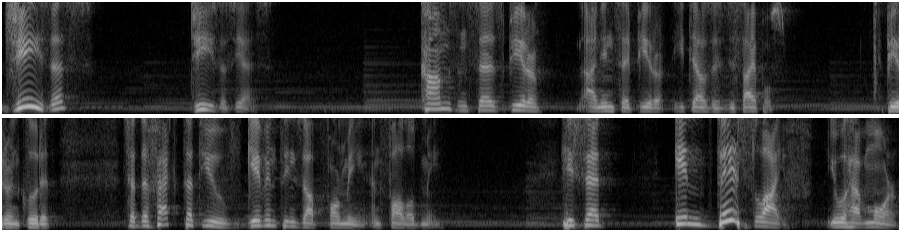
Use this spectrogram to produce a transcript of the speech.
Jesus, Jesus, yes, comes and says, Peter, I didn't say Peter, he tells his disciples, Peter included, said, The fact that you've given things up for me and followed me, he said, In this life, you will have more.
